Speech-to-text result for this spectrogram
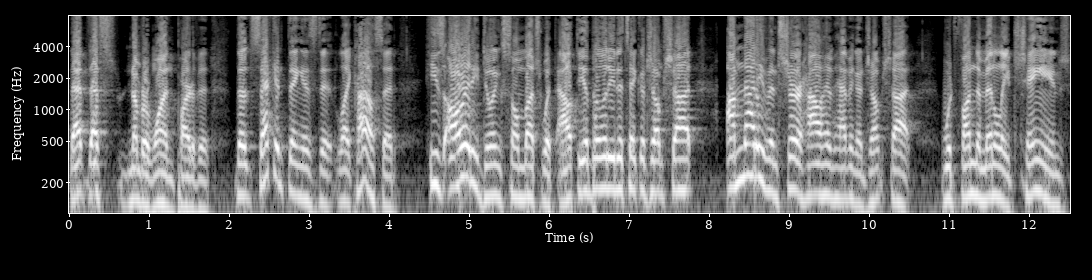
that that's number one part of it. The second thing is that, like Kyle said, he's already doing so much without the ability to take a jump shot. I'm not even sure how him having a jump shot would fundamentally change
